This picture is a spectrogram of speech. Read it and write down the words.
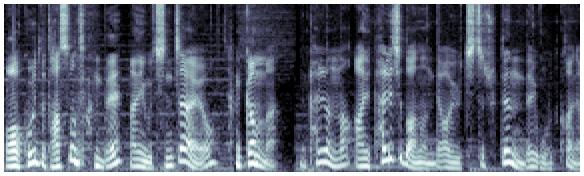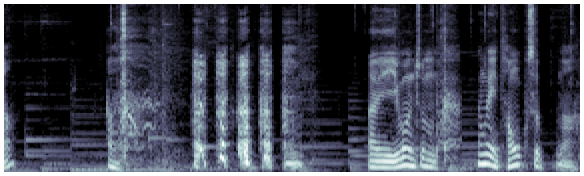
와 골드 다 썼는데? 아니 이거 진짜예요? 잠깐만 팔렸나? 아니 팔리지도 않았는데 아 이거 진짜 좋댔는데 이거 어떡하냐? 아. 아니 이건 좀 상당히 당혹스럽구나.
